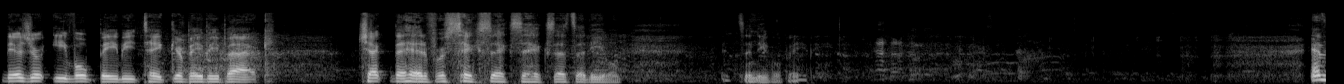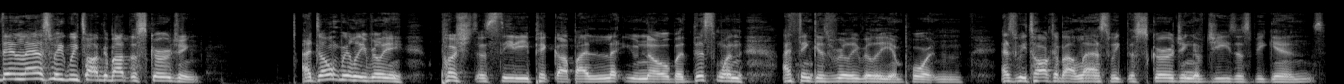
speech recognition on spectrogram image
there's your evil baby. Take your baby back. Check the head for 666. That's an evil. It's an evil baby. And then last week we talked about the scourging. I don't really, really push the CD pickup. I let you know, but this one I think is really, really important. As we talked about last week, the scourging of Jesus begins.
